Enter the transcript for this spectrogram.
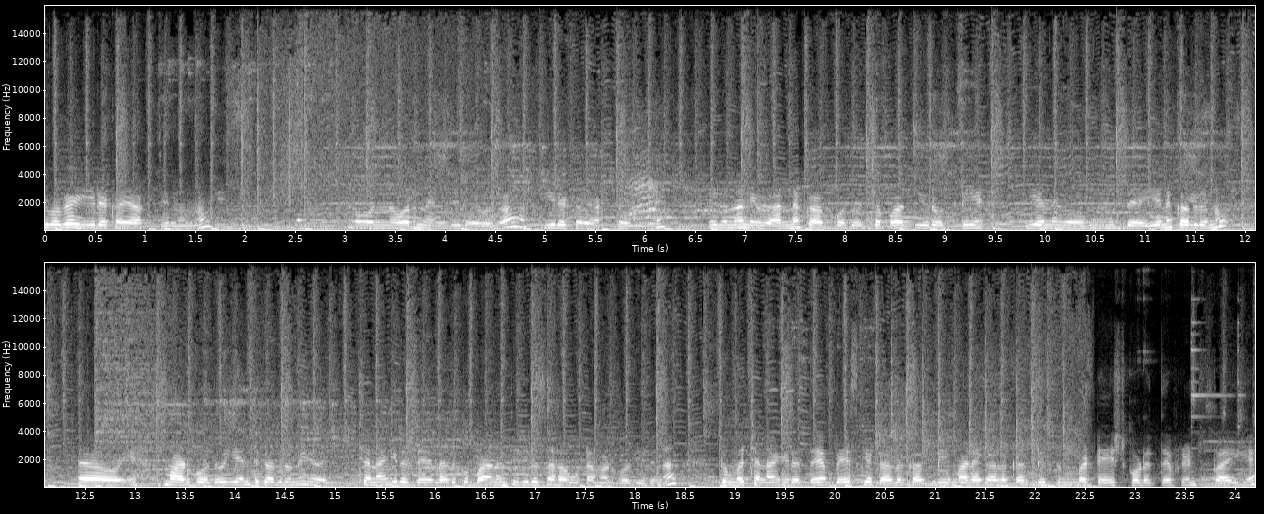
ಇವಾಗ ಹೀರೆಕಾಯಿ ಹಾಕ್ತೀನಿ ನಾನು. ಒನ್ ಅವರ್ ನೆಂದಿದೆ ಇವಾಗ ಹೀರೆಕಾಯಿ ಹಾಕ್ತಾಯಿದ್ದೀನಿ ಇದನ್ನು ನೀವು ಅನ್ನಕ್ಕೆ ಹಾಕ್ಬೋದು, ಚಪಾತಿ, ರೊಟ್ಟಿ ಏನು ಮುದ್ದೆ ಏನಕ್ಕಾದ್ರೂ ಮಾಡ್ಬೋದು. ಎಂತಕ್ಕಾದ್ರೂ ಚೆನ್ನಾಗಿರುತ್ತೆ ಎಲ್ಲದಕ್ಕೂ ಬಾಣಂತಿದ್ರು ಸಹ ಊಟ ಮಾಡ್ಬೋದು ಇದನ್ನು. ತುಂಬ ಚೆನ್ನಾಗಿರುತ್ತೆ. ಬೇಸಿಗೆ ಕಾಲಕ್ಕಾಗಲಿ, ಮಳೆಗಾಲಕ್ಕಾಗಲಿ ತುಂಬ ಟೇಸ್ಟ್ ಕೊಡುತ್ತೆ ಫ್ರೆಂಡ್ಸ್ ಬಾಯಿಗೆ.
